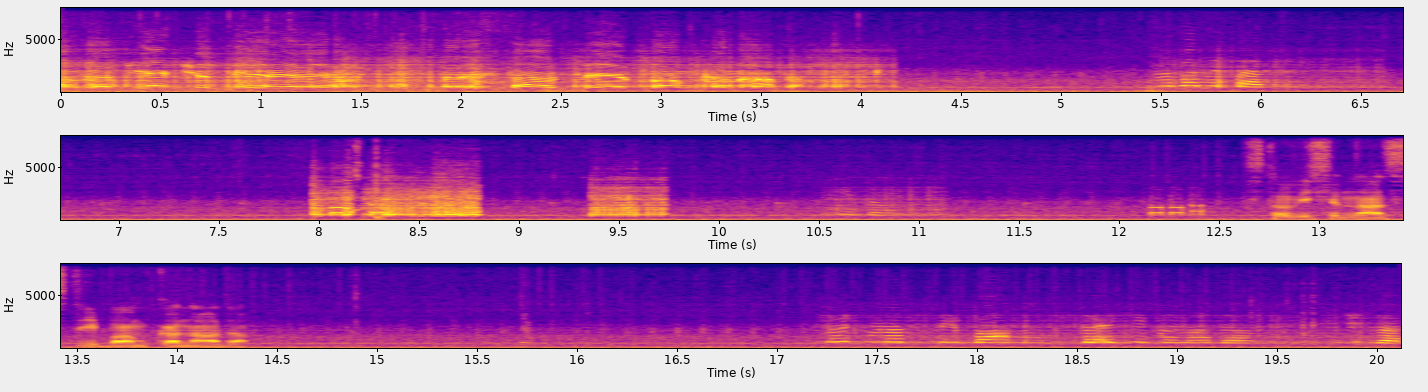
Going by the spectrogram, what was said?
ага. ну, 118, БАМ Канада. Перший. Їду. 118 БАМ Канада. 118 БАМ, 3 Канада, 4.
